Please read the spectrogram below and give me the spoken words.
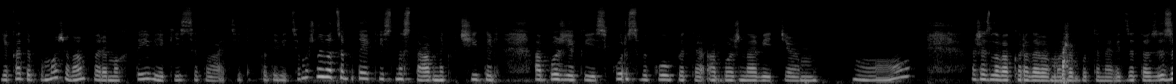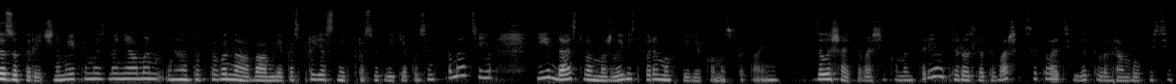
яка допоможе вам перемогти в якійсь ситуації. Тобто, дивіться, можливо, це буде якийсь наставник, вчитель, або ж якийсь курс ви купите, або ж навіть. ем, ну, Жезлова королева може бути навіть з езотеричними якимись знаннями, тобто вона вам якось прояснить, просвітлить якусь інформацію і дасть вам можливість перемогти в якомусь питанні. Залишайте ваші коментарі для розгляду ваших ситуацій. Є телеграм в описі.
